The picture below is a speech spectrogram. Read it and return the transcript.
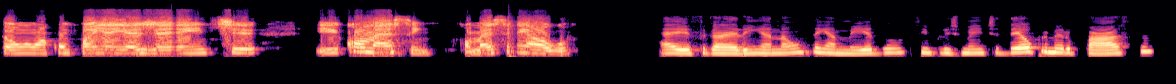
Então acompanhem aí a gente e comecem, comecem algo. É isso, galerinha. Não tenha medo, simplesmente dê o primeiro passo,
